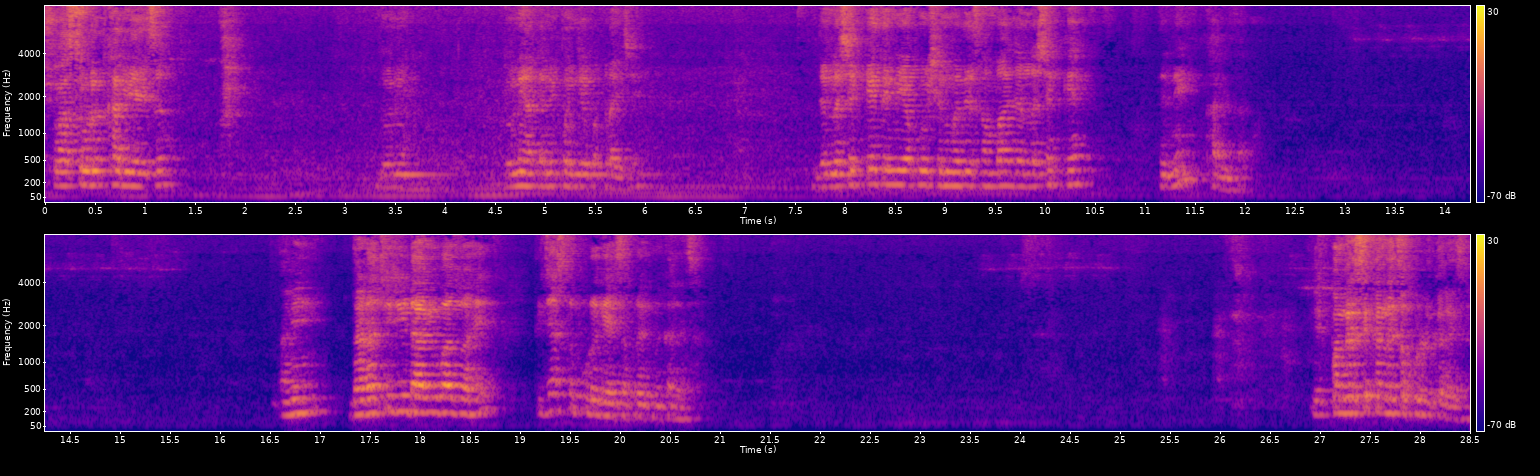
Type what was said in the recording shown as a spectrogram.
श्वास सोडत खाली यायचं. दोन्ही दोन्ही हाताने पंजे पकडायचे. ज्यांना शक्य आहे त्यांनी या पोझिशनमध्ये थांबा ज्यांना शक्य आहे त्यांनी खाली जा आणि धडाची जी डावी बाजू आहे ती जास्त पुढे घ्यायचा प्रयत्न करायचा. एक पंधरा सेकंदाचा फोल्ड करायचा.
